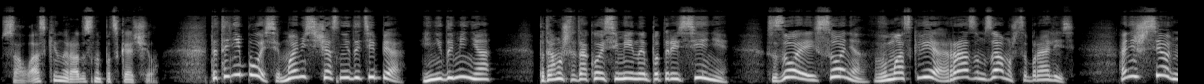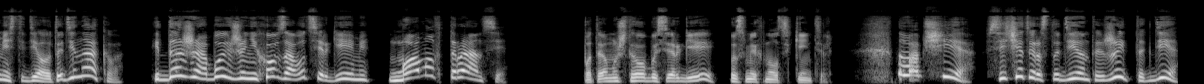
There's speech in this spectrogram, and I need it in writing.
Саласкин радостно подскочил. «Да ты не бойся, маме сейчас не до тебя и не до меня, потому что такое семейное потрясение. Зоя и Соня в Москве разом замуж собрались. Они же все вместе делают одинаково. И даже обоих женихов зовут Сергеями. Мама в трансе. «Потому что оба Сергеи?» — усмехнулся Кентель. «Ну вообще, все четверо студенты, жить-то где?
